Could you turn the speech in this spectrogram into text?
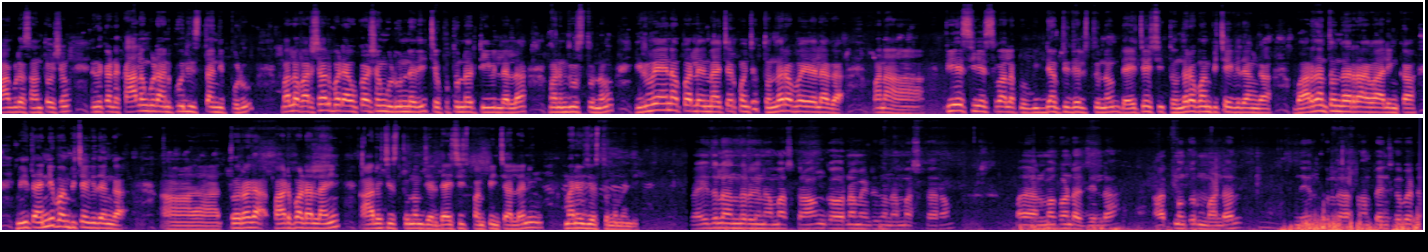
మాకు కూడా సంతోషం. ఎందుకంటే కాలం కూడా అనుకూలిస్తుంది ఇప్పుడు. మళ్ళీ వర్షాలు పడే అవకాశం కూడా ఉన్నది చెప్తున్నారు టీవీలల్లో మనం చూస్తున్నాం. ఇరవై అయినా పర్లేదు మ్యాచర్ కొంచెం తొందర పోయేలాగా మన పిఎస్సిఎస్ వాళ్ళకు విజ్ఞప్తి తెలుస్తున్నాం. దయచేసి తొందర పంపించే విధంగా భారతం తొందర రావాలి ఇంకా మిగతా అన్నీ పంపించే విధంగా త్వరగా పాటుపడాలని ఆలోచిస్తున్నాం. జర దయచేసి పంపించాలని మనవి చేస్తున్నామండి. రైతులందరికీ నమస్కారం గవర్నమెంట్కి నమస్కారం. మా హన్మకొండ జిల్లా ఆత్మకూరు మండల్ నీర్కుల పెంచుకపేట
